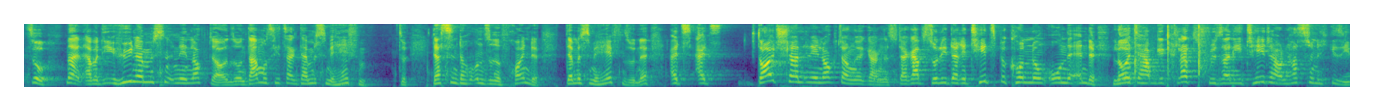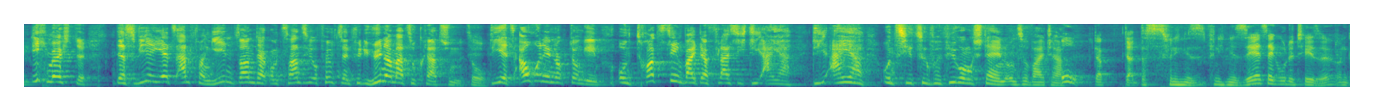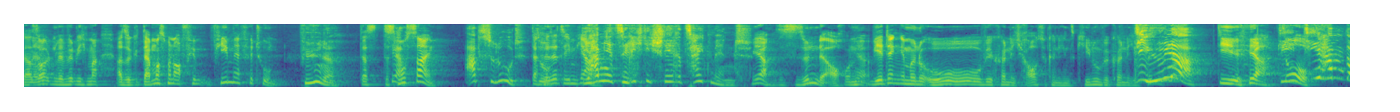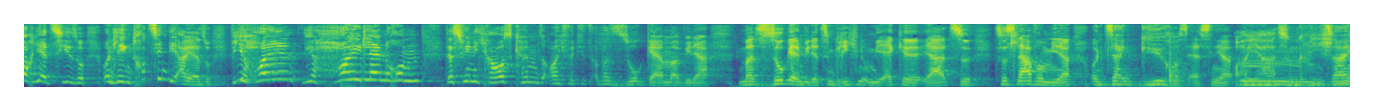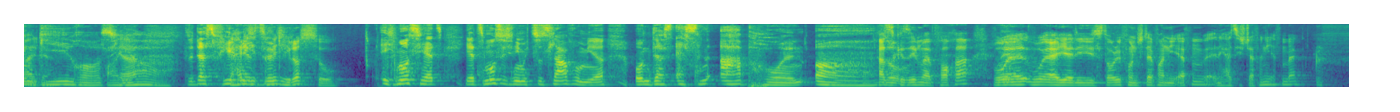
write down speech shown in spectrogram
So, nein, aber die Hühner müssen in den Lockdown. So, und da muss ich jetzt sagen, da müssen wir helfen. So, das sind doch unsere Freunde. Da müssen wir helfen. So, ne? als, als Deutschland in den Lockdown gegangen ist, da gab es Solidaritätsbekundungen ohne Ende. Leute haben geklatscht für Sanitäter und hast du nicht gesehen. Ich möchte, dass wir jetzt anfangen, jeden Sonntag um 20.15 Uhr für die Hühner mal zu klatschen. So. Die jetzt auch in den Lockdown gehen und trotzdem weiter fleißig die Eier, die Eier uns hier zur Verfügung stellen und so weiter. Oh, da, da, das finde ich, eine- finde ich eine sehr, sehr gute These. Und da sollten wir wirklich mal, also da muss man auch viel, viel mehr für tun. Für Hühner. Das, das Ja. muss sein. Absolut. Dafür setze ich mich Wir ein. haben jetzt eine richtig schwere Zeit, Mensch. Ja, das ist Sünde auch. Und Ja. wir denken immer nur, oh, wir können nicht raus, wir können nicht ins Kino, wir können nicht. Die Hühner! Die, ja, Die, so. die haben doch jetzt hier so und legen trotzdem die Eier so. Wir heulen, wir heulen rum, dass wir nicht raus können. So, Oh, ich würde jetzt aber so gern mal wieder, mal so gern wieder zum Griechen um die Ecke, ja, zu, zu Slavomir und sein Gyros essen, ja. Oh ja, zum Mm, Griechen, Sein Alter. Gyros, Oh ja. ja. So, das da fehlt hätte mir ich jetzt jetzt richtig wirklich. Lust zu. Ich muss jetzt, jetzt muss ich nämlich zu Slavomir und das Essen abholen. Oh. Hast du gesehen bei Pocher, wo, er, wo er hier die Story von Stefanie Effenberg, nee, heißt sie Stefanie Effenberg?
